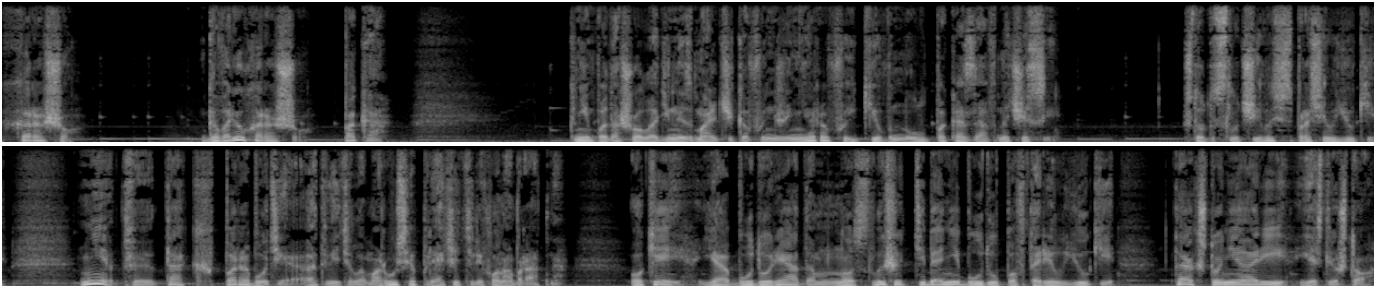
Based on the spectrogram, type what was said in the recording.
хорошо. Говорю хорошо. Пока». К ним подошел один из мальчиков-инженеров и кивнул, показав на часы. «Что-то случилось?» — спросил Юки. «Нет, так, по работе», — ответила Маруся, пряча телефон обратно. «Окей, я буду рядом, но слышать тебя не буду», — повторил Юки. «Так что не ори, если что».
